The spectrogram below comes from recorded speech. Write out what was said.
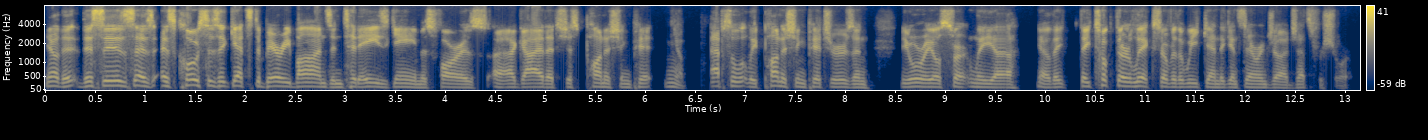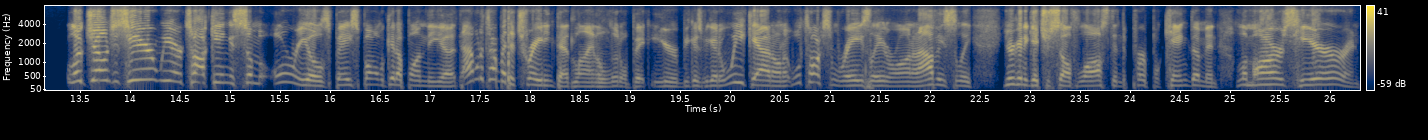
you know, th- this is as as close as it gets to Barry Bonds in today's game, as far as a guy that's just punishing pit, you know, absolutely punishing pitchers. And the Orioles certainly, uh, you know, they they took their licks over the weekend against Aaron Judge. That's for sure. Luke Jones is here. We are talking some Orioles baseball. We'll get up on the. Uh, I want to talk about the trading deadline a little bit here because we got a week out on it. We'll talk some Rays later on, and obviously you're going to get yourself lost in the Purple Kingdom. And Lamar's here, and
